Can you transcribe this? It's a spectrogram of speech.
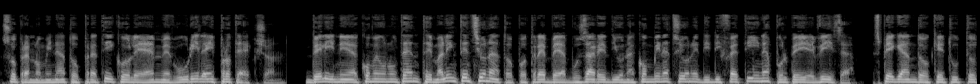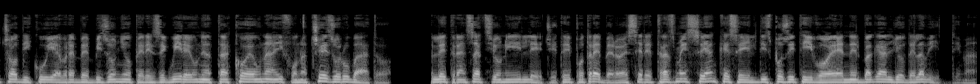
soprannominato Praticole MV Relay Protection, delinea come un utente malintenzionato potrebbe abusare di una combinazione di difetti in Apple Pay e Visa, spiegando che tutto ciò di cui avrebbe bisogno per eseguire un attacco è un iPhone acceso rubato. Le transazioni illecite potrebbero essere trasmesse anche se il dispositivo è nel bagaglio della vittima.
